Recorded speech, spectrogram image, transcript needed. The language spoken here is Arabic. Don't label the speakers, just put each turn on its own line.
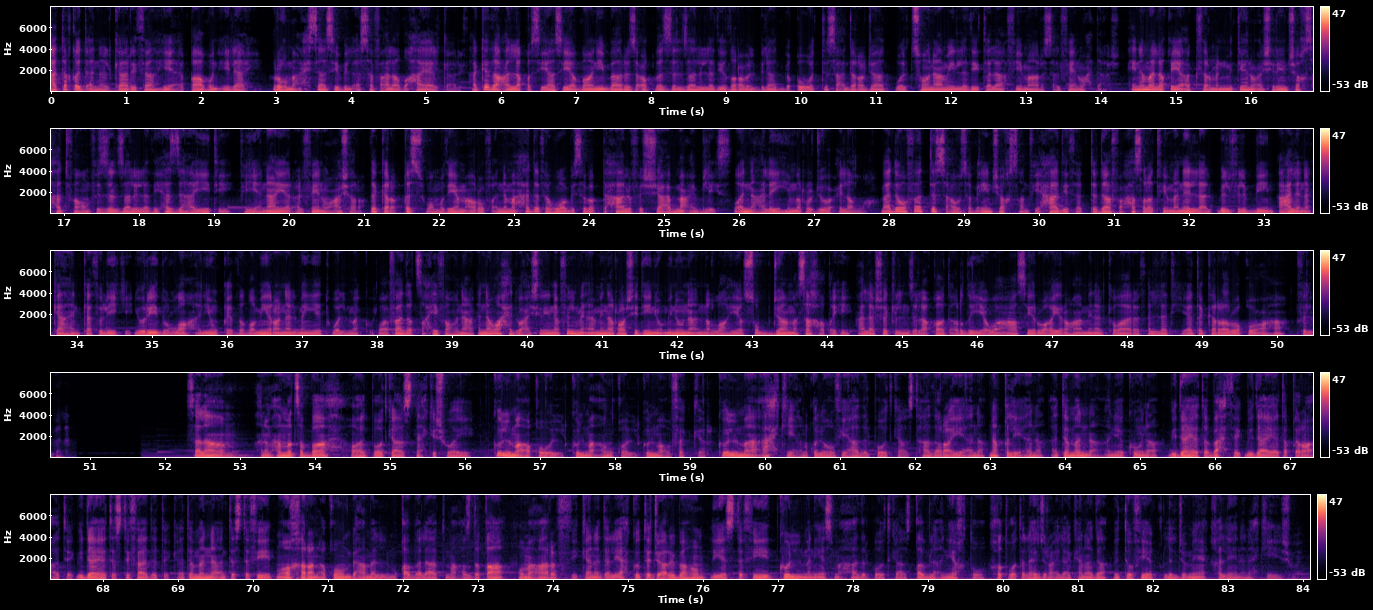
أعتقد أن الكارثة هي عقاب إلهي. رغم إحساسي بالأسف على ضحايا الكارثة. هكذا علق سياسي ياباني بارز عقب الزلزال الذي ضرب البلاد بقوة 9 درجات والتسونامي الذي تلاه في مارس 2011 حينما لقي أكثر من 220 شخص حتفهم في الزلزال الذي هز هايتي في يناير 2010 ذكر قس ومذيع معروف أن ما حدث هو بسبب تحالف الشعب مع إبليس وأن عليهم الرجوع إلى الله. بعد وفاة 79 شخصا في حادثة تدافع حصلت في مانيلا بالفلبين أعلن كاهن كاثوليكي يريد الله أن ينقذ ضميرنا الميت والمكوي. وأفادت صحيفة هناك أن 21% من الراشدين يؤمنون أن الله يصب جام سخطه على شكل انزلاقات أرضية وأعاصير وغيرها من الكوارث التي يتكرر وقوعها في البلد. سلام. أنا محمد صباح وهذا بودكاست نحكي شوي كل ما أقول كل ما أنقل كل ما أفكر كل ما أحكي أنقله في هذا البودكاست. هذا رأيي أنا نقلي أنا. أتمنى أن يكون بداية بحثك بداية قراءتك بداية استفادتك. أتمنى أن تستفيد. مؤخرا أقوم بعمل مقابلات مع أصدقاء ومعارف في كندا ليحكوا تجاربهم ليستفيد كل من يسمع هذا البودكاست قبل أن يخطو خطوة الهجرة إلى كندا. بالتوفيق للجميع. خلينا نحكي شوي.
